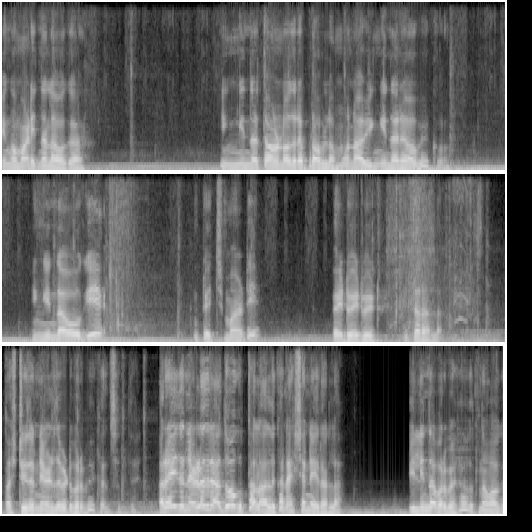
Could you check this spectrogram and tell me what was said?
ಹೆಂಗೋ ಮಾಡಿದ್ನಲ್ಲ ಅವಾಗ? ಹಿಂಗಿಂದ ತೊಗೊಂಡೋದ್ರೆ ಪ್ರಾಬ್ಲಮ್ಮು ನಾವು ಹಿಂಗಿಂದನೇ ಹೋಗ್ಬೇಕು. ಹಿಂಗಿಂದ ಹೋಗಿ ಟಚ್ ಮಾಡಿ. ವೆಯ್ಟ್ ವೆಯ್ಟ್ ವೆಯ್ಟ್ ಈ ಥರ ಅಲ್ಲ. ಫಸ್ಟ್ ಇದನ್ನು ಎಳೆದ್ಬಿಟ್ಟು ಬರ್ಬೇಕು ಅನ್ಸುತ್ತೆ. ಅರೆ, ಇದನ್ನು ಎಳೆದ್ರೆ ಅದು ಹೋಗುತ್ತಲ್ಲ? ಅಲ್ಲಿ ಕನೆಕ್ಷನ್ನೇ ಇರಲ್ಲ. ಇಲ್ಲಿಂದ ಬರಬೇಕಾಗುತ್ತೆ ನಾವಾಗ?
